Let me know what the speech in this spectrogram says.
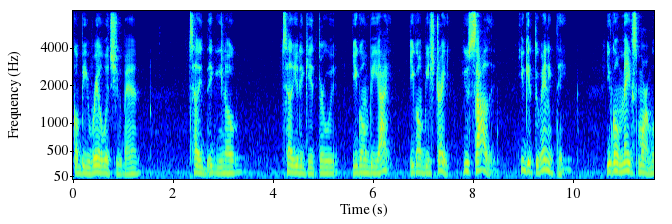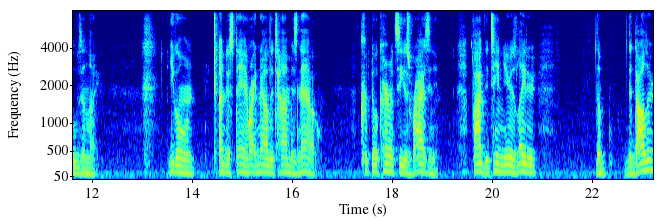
Going to be real with you, man. Tell you, you know, tell you to get through it you gonna be right. You gonna be straight. You solid. You get through anything. You gonna make smart moves in life. You gonna understand right now the time is now. Cryptocurrency is rising. Five to ten years later, the the dollar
